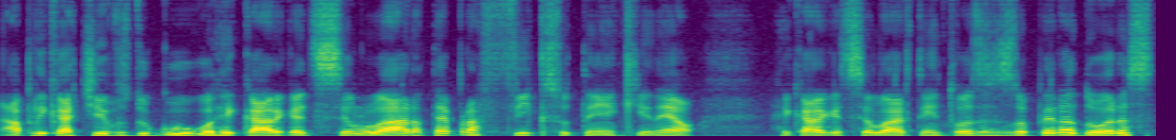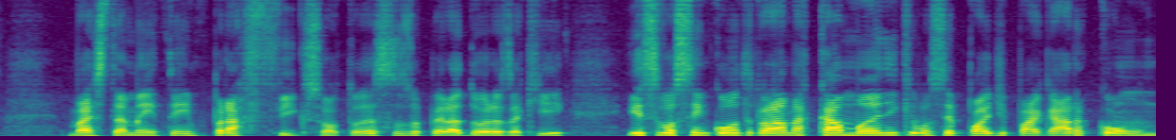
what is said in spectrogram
a, aplicativos do Google, recarga de celular, até para fixo tem aqui, né? Ó. Recarga de celular tem todas essas operadoras, mas também tem para fixo. Ó, todas essas operadoras aqui. Isso você encontra lá na Kamani que você pode pagar com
